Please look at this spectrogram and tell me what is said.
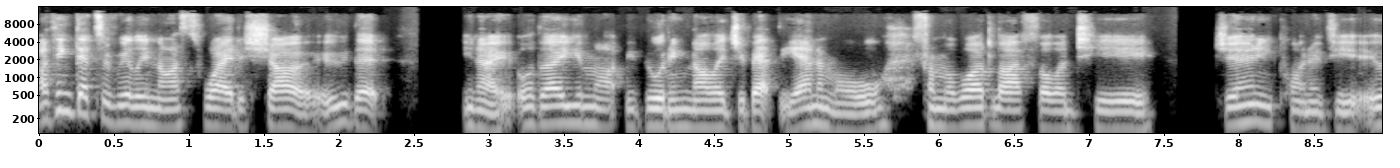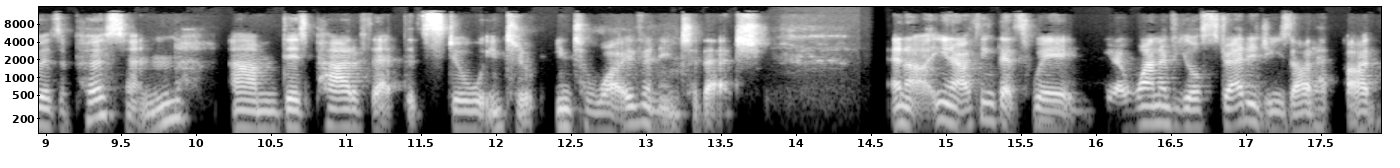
I think that's a really nice way to show that, you know, although you might be building knowledge about the animal from a wildlife volunteer journey point of view as a person, um, there's part of that that's still inter- interwoven into that. And I, you know, I think that's where you know one of your strategies I'd I'd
